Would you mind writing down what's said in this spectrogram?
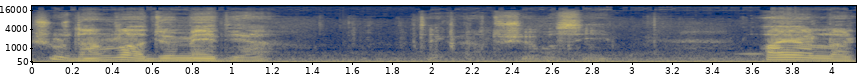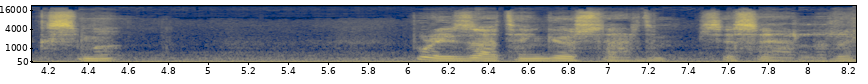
Şuradan radyo medya. Tekrar tuşa basayım. Ayarlar kısmı. Burayı zaten gösterdim. Ses ayarları.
